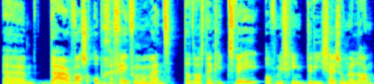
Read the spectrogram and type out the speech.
Ehm, daar was op een gegeven moment, dat was denk ik twee of misschien drie seizoenen lang,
